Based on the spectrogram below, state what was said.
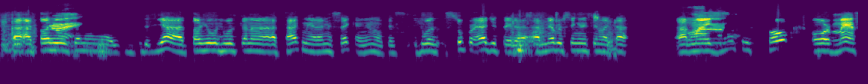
I, I thought right. he was gonna, yeah, I thought he, he was gonna attack me at any second, you know, because he was super agitated. I, have never seen anything like that. Uh, wow. My spoke or meth,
